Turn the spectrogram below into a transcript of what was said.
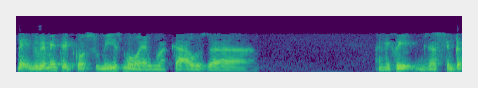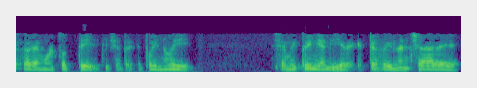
beh, indubbiamente il consumismo è una causa, anche qui bisogna sempre stare molto attenti, cioè perché poi noi siamo i primi a dire che per rilanciare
